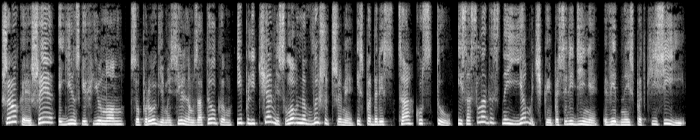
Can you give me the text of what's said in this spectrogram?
широкая шея эгинских юнон с упругим и сильным затылком и плечами, словно вышедшими из-под резца кусту, и со сладостной ямочкой посередине, видной из-под кисии.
